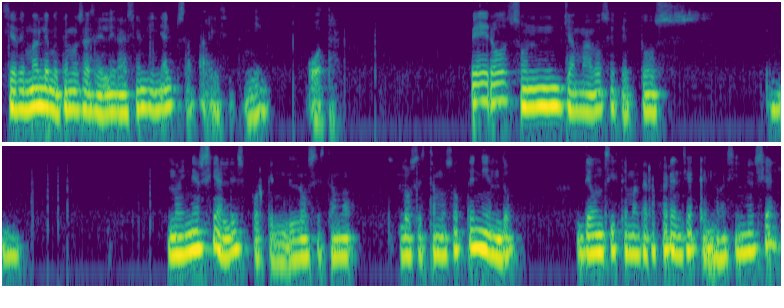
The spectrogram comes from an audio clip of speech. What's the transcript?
Si además le metemos aceleración lineal, pues aparece también otra. Pero son llamados efectos no inerciales porque los estamos, los estamos obteniendo de un sistema de referencia que no es inercial.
